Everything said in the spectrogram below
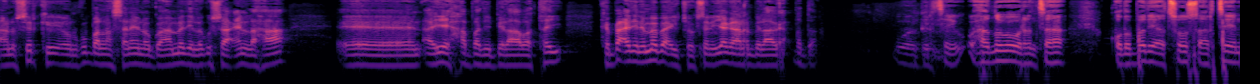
aanu shirki aanu ku ballansanayn oo go'aamadii lagu shaacin lahaa ayay xabadi bilaabatay. Kabacdina maba ay joogsan iyagaana bilaabay xabadda waa gartay waxaad nooga warantaa qodobadii aada soo saarteen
